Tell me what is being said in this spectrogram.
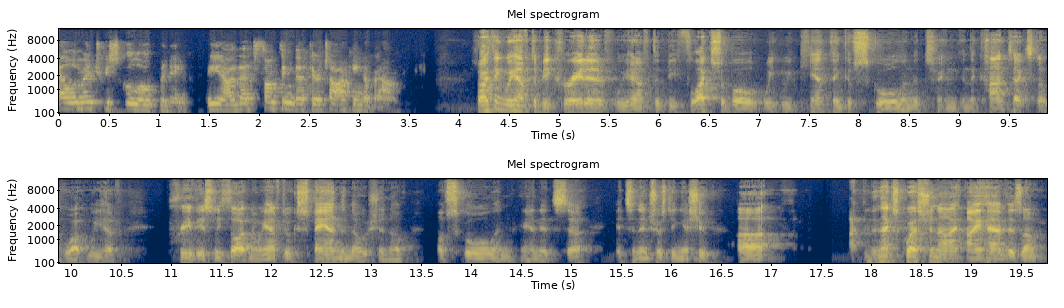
elementary school opening. You know, that's something that they're talking about. So I think we have to be creative, we have to be flexible, we, we can't think of school in the, in, in the context of what we have previously thought, and we have to expand the notion of, of school, and, and it's, uh, it's an interesting issue. Uh, the next question I, I have is um,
